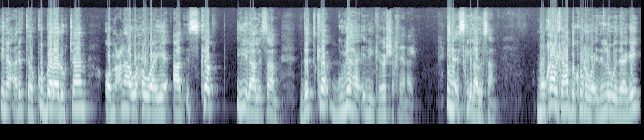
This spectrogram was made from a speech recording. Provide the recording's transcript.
inaad arrintaa ku baraarugtaan oo macnaha waxa waaye aad iska ilaalisaan. Dadka guryaha idinkaga shaqeynaya inaad iska ilaalisaan muuqaalka hadda ka hor waa idinla wadaagay.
